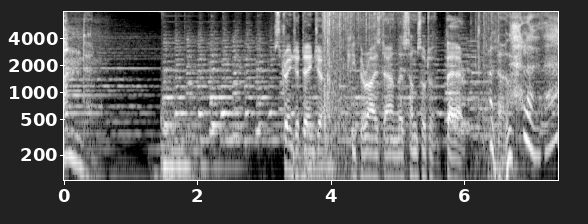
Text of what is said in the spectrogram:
London. Stranger danger. Keep your eyes down. There's some sort of bear. Hello. Hello there.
